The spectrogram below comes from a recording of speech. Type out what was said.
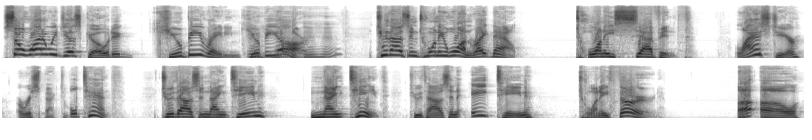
So why don't we just go to QB rating, QBR? 2021 right now, 27th. Last year, a respectable 10th. 2019, 19th. 2018, 23rd. Uh oh,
